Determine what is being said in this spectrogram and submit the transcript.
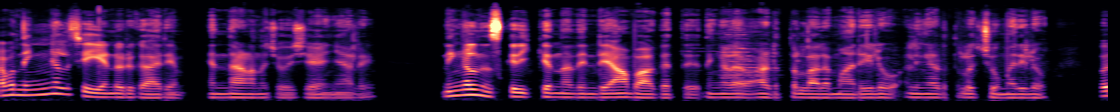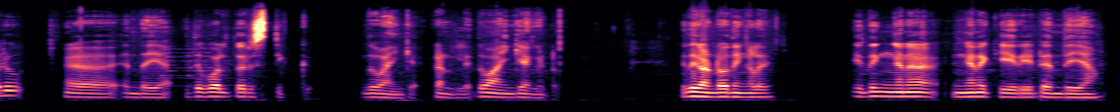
അപ്പോൾ നിങ്ങൾ ചെയ്യേണ്ട ഒരു കാര്യം എന്താണെന്ന് ചോദിച്ചു കഴിഞ്ഞാൽ നിങ്ങൾ നിസ്കരിക്കുന്നതിന്റെ ആ ഭാഗത്ത് നിങ്ങളുടെ അടുത്തുള്ള അലമാരയിലോ അല്ലെങ്കിൽ അടുത്തുള്ള ചുമരിലോ ഒരു എന്താ ചെയ്യുക ഇതുപോലത്തെ ഒരു സ്റ്റിക്ക് ഇത് വാങ്ങിക്കുക കണ്ടില്ലേ? ഇത് വാങ്ങിക്കാൻ കിട്ടും. ഇത് കണ്ടോ നിങ്ങൾ ഇതിങ്ങനെ ഇങ്ങനെ കീറിയിട്ട് എന്ത് ചെയ്യാം?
